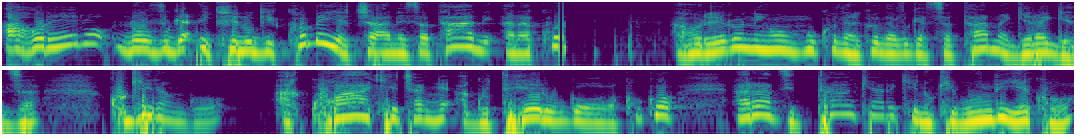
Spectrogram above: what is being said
Aho rero nuvuga ikintu gikomeye cyane satani arakora aho rero ni ho nk'uko ndavuga satani agerageza kugira ngo akwake cyangwa agutere ubwoba kuko arazi tanke hari ikintu kibundiye ko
